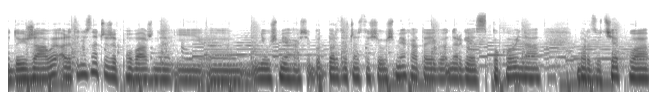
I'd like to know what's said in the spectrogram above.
e, dojrzały, ale to nie znaczy, że poważny i e, nie uśmiecha się, bo bardzo często się uśmiecha, ta jego energia jest spokojna, bardzo ciepła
